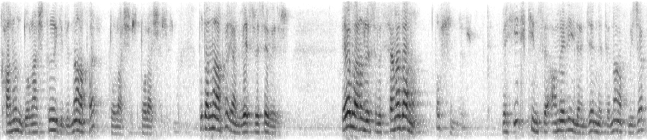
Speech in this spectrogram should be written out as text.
kanın dolaştığı gibi ne yapar? Dolaşır, dolaşır. Bu da ne yapar? Yani vesvese verir. Ey Allah'ın Resulü sana da mı? Olsun diyor. Ve hiç kimse ameliyle cennete ne yapmayacak?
